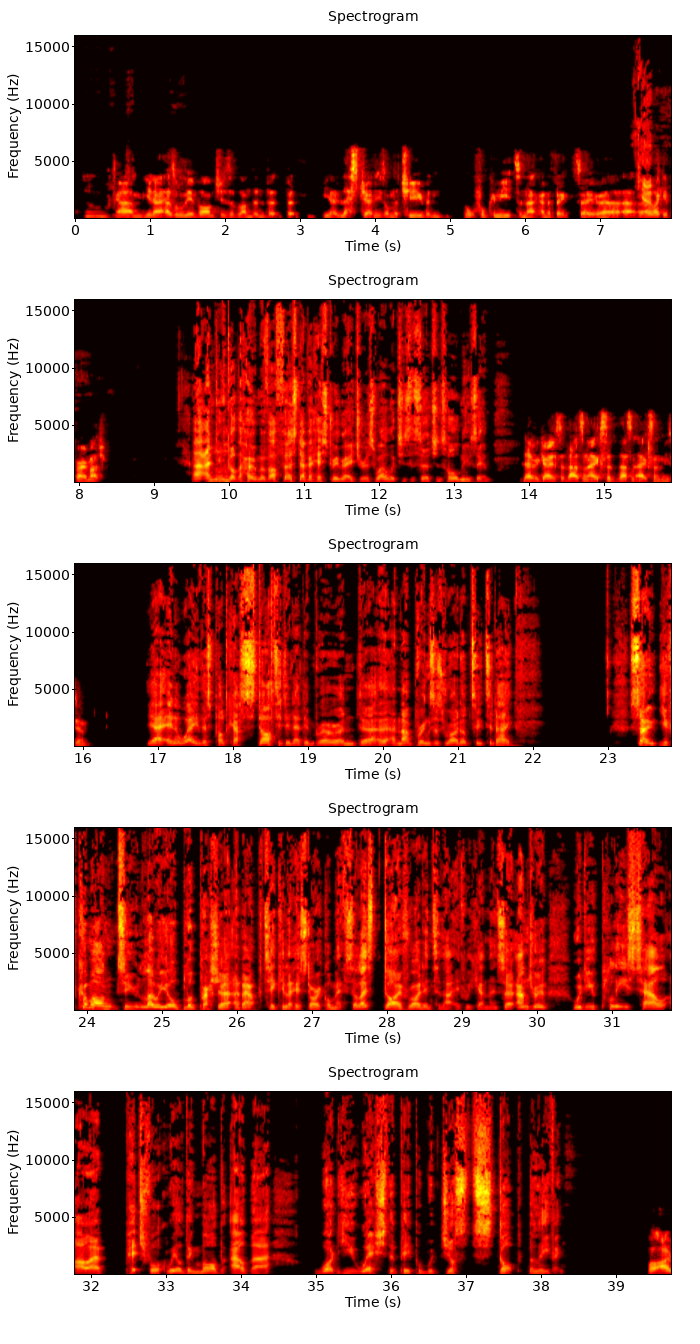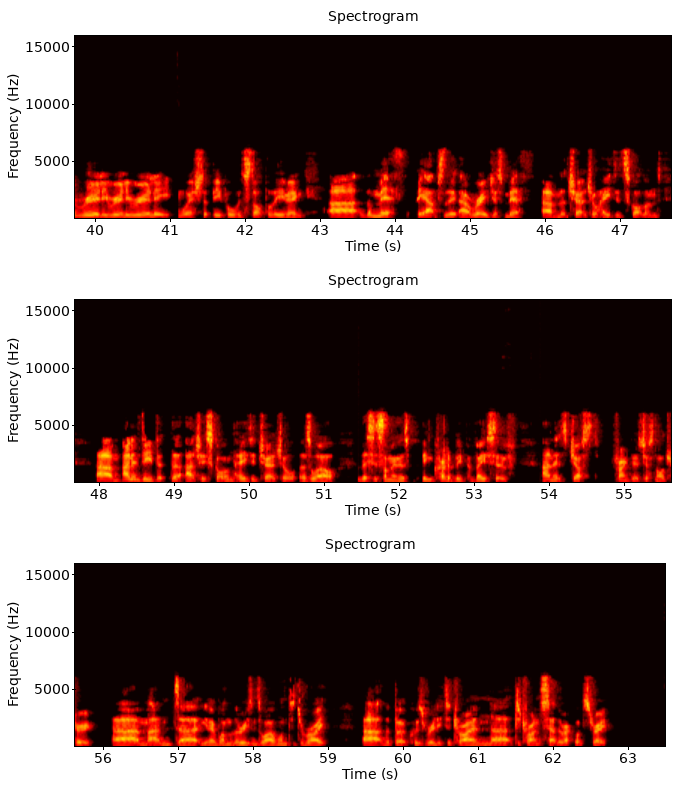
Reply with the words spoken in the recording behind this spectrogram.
um, you know, it has all the advantages of London, but, but, you know, less journeys on the tube and awful commutes and that kind of thing. So, uh, I- I like it very much. Uh, and you've got the home of our first ever history rager as well, which is the Surgeons Hall Museum. There we go. So that's an excellent, that's an excellent museum. Yeah, in a way, this podcast started in Edinburgh, and uh, and that brings us right up to today. So you've come on to lower your blood pressure about particular historical myths. So let's dive right into that if we can. Then, so Andrew, would you please tell our pitchfork wielding mob out there what you wish that people would just stop believing? Well, I really, really, really wish that people would stop believing uh, the myth, the absolute outrageous myth um, that Churchill hated Scotland Um, and indeed that, that actually Scotland hated Churchill as well. This is something that's incredibly pervasive and it's just, frankly, it's just not true. Um, and, uh, you know, one of the reasons why I wanted to write, uh, the book was really to try and, uh, to try and set the record straight.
